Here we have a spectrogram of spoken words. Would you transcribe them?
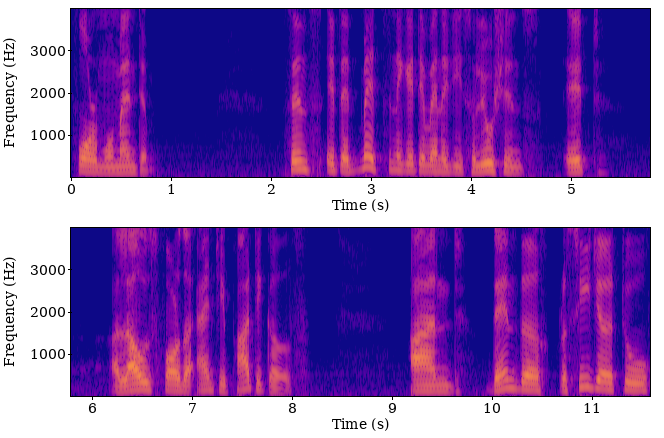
4 momentum. Since it admits negative energy solutions, it allows for the antiparticles and then the procedure to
